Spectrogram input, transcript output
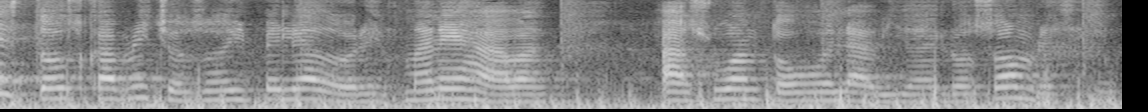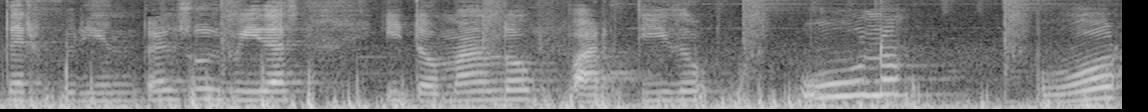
Estos caprichosos y peleadores manejaban a su antojo la vida de los hombres, interfiriendo en sus vidas y tomando partido uno por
